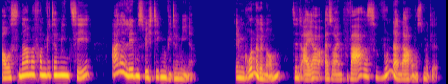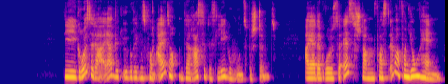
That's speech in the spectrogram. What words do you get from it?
Ausnahme von Vitamin C, alle lebenswichtigen Vitamine. Im Grunde genommen sind Eier also ein wahres Wundernahrungsmittel. Die Größe der Eier wird übrigens vom Alter und der Rasse des Legehuhns bestimmt. Eier der Größe S stammen fast immer von jungen Hennen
